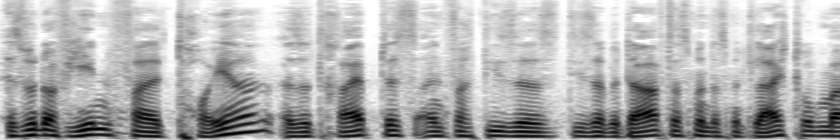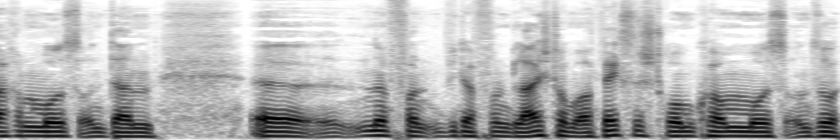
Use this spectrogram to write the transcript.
es wird auf jeden Fall teuer? Also treibt es einfach dieses, dieser Bedarf, dass man das mit Gleichstrom machen muss und dann äh, ne, von, wieder von Gleichstrom auf Wechselstrom kommen muss und so.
